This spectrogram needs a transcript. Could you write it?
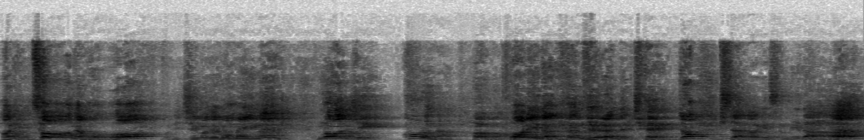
허리에 손하고 우리 친구들 몸에 있는 먼지, 코로나, 머리는 흔들흔들 체조 시작하겠습니다.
